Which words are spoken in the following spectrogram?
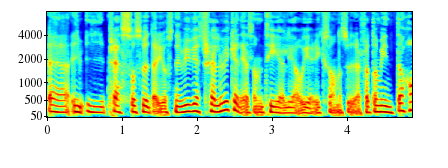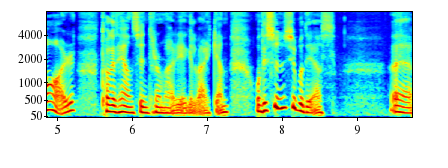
eh, i, i press och så vidare just nu. Vi vet själva vilka det är, som Telia och Ericsson och så vidare. För att de inte har tagit hänsyn till de här regelverken. Och det syns ju på deras eh,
